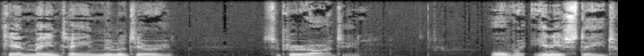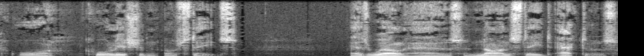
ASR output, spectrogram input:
can maintain military superiority over any state or coalition of states, as well as non state actors.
